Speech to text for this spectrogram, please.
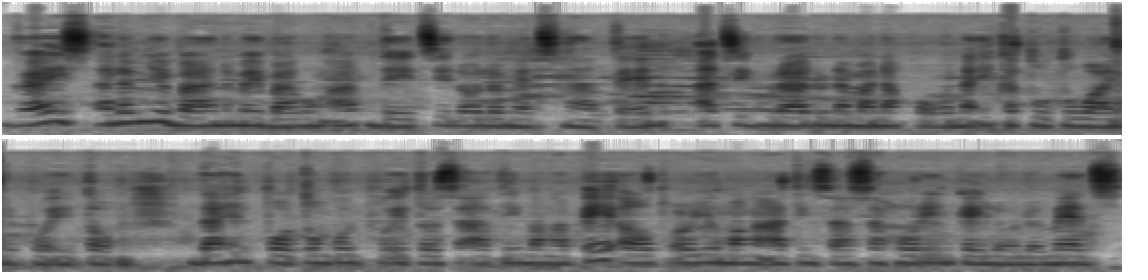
Guys, alam niyo ba na may bagong update si Lolo Mets natin? At sigurado naman ako na ikatutuwa niyo po ito. Dahil po tungkol po ito sa ating mga payout or yung mga ating sasahurin kay Lolo Mets.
